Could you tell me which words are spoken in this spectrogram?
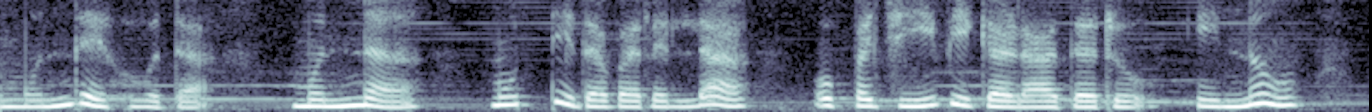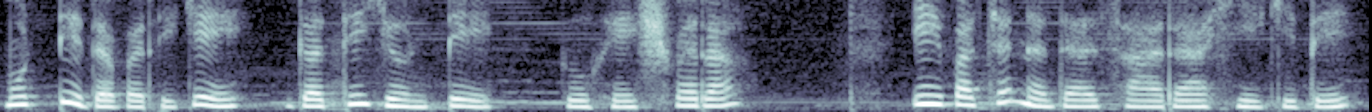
ಮುಂದೆ ಹೋದ. ಮುನ್ನ ಮುಟ್ಟಿದವರೆಲ್ಲ ಉಪಜೀವಿಗಳಾದರು. ಇನ್ನು ಮುಟ್ಟಿದವರಿಗೆ ಗತಿಯುಂಟೆ ಗುಹೇಶ್ವರ. ಈ ವಚನದ ಸಾರ ಹೀಗಿದೆ.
